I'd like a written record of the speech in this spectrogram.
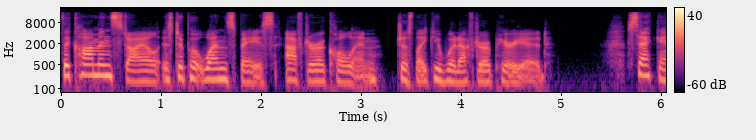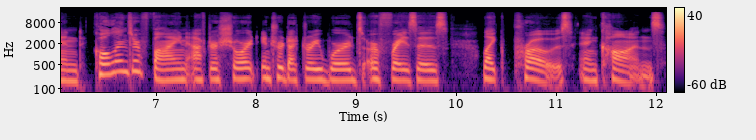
the common style is to put one space after a colon, just like you would after a period. Second, colons are fine after short introductory words or phrases like pros and cons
